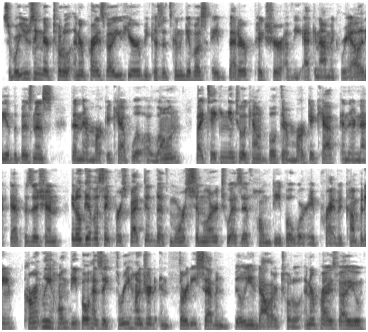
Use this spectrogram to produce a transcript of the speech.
So we're using their total enterprise value here because it's going to give us a better picture of the economic reality of the business than their market cap will alone. By taking into account both their market cap and their net debt position, it'll give us a perspective that's more similar to as if Home Depot were a private company. Currently, Home Depot has a $337 billion total enterprise value,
